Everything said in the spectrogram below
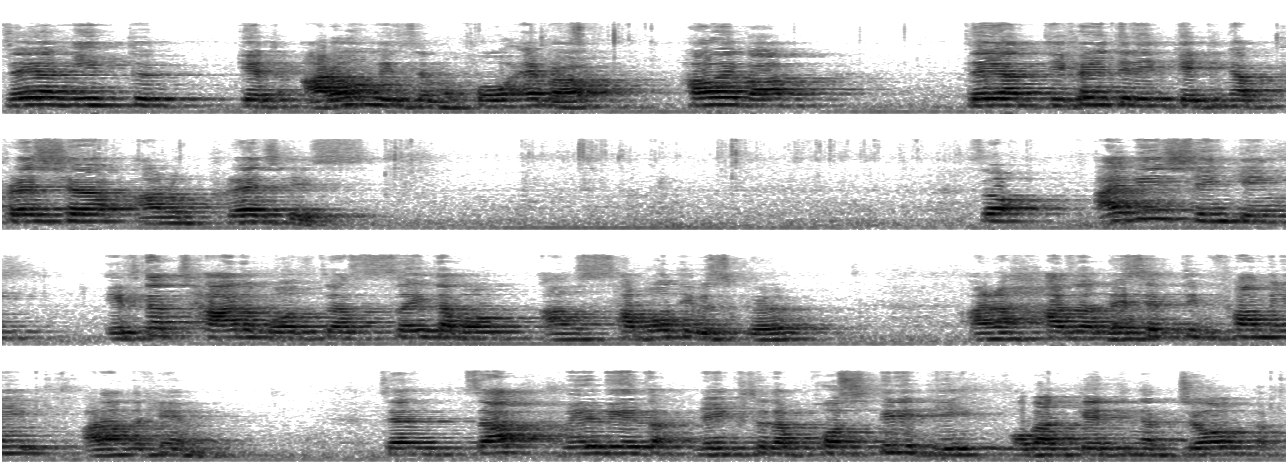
they need to get along with them forever. However, they are definitely getting a pressure and prejudice. So I've been thinking if the child goes to a suitable and supportive school and has a receptive family around him, then that will be linked to the possibility of getting a job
